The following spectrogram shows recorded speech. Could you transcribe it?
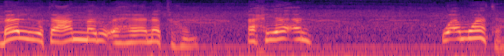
بل يتعمد إهانتهم أحياء وأمواتا.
